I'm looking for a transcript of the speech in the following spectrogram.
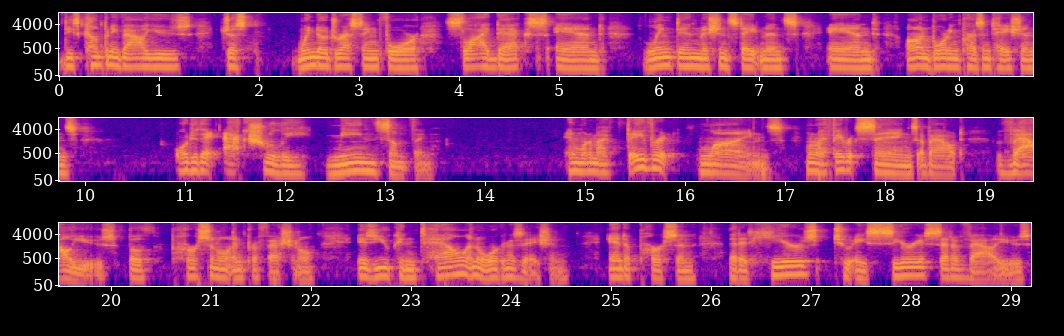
these company values just window dressing for slide decks and LinkedIn mission statements and onboarding presentations? Or do they actually mean something? And one of my favorite lines, one of my favorite sayings about values, both personal and professional, is you can tell an organization and a person that adheres to a serious set of values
